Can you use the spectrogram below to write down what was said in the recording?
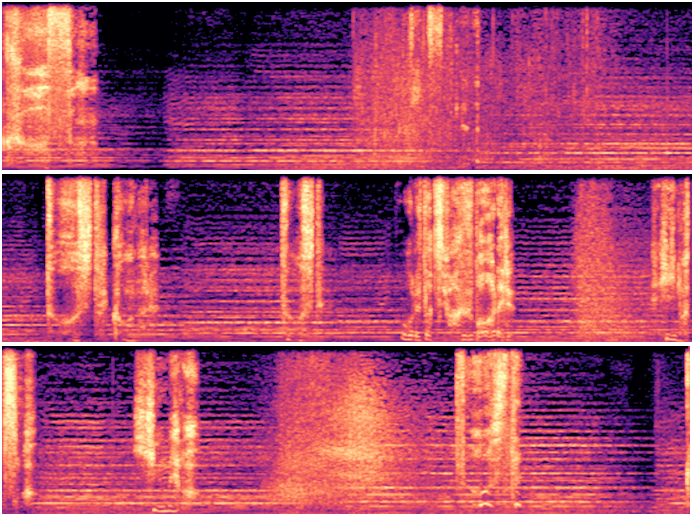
母さん。助けてどうしてこうなるどうして俺たちは奪われる。命も夢も。どうして？く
